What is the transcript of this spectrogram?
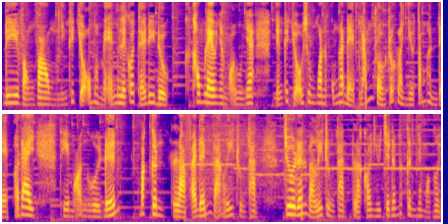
đi vòng vòng những cái chỗ mà mẹ Emily có thể đi được. Không leo nha mọi người nha những cái chỗ xung quanh cũng đã đẹp lắm rồi rất là nhiều tấm hình đẹp ở đây. Thì mọi người đến Bắc Kinh là phải đến Vạn Lý Trường Thành. Chưa đến Vạn Lý Trường Thành là coi như chưa đến Bắc Kinh nha mọi người.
